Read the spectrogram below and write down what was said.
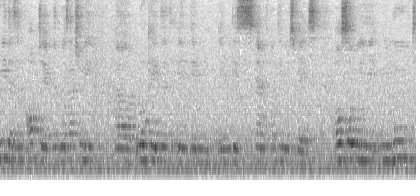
read as an object that was actually uh, located in, in, in, this kind of continuous space. Also, we, we moved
